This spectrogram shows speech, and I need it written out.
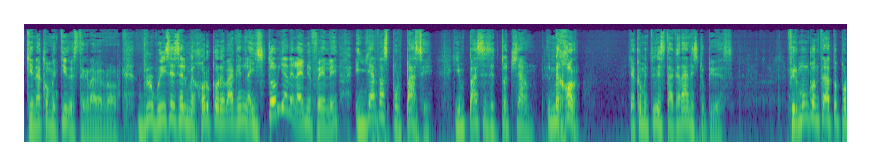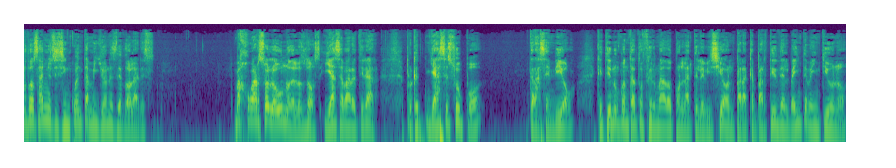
quien ha cometido este grave error. Drew Brees es el mejor coreback en la historia de la NFL en yardas por pase y en pases de touchdown. El mejor. Y ha cometido esta gran estupidez. Firmó un contrato por dos años y 50 millones de dólares. Va a jugar solo uno de los dos y ya se va a retirar, porque ya se supo trascendió que tiene un contrato firmado con la televisión para que a partir del 2021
